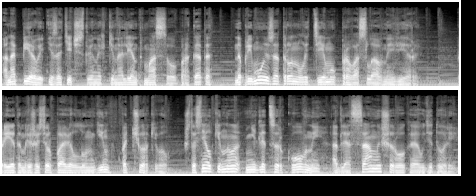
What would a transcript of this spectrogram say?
Она первой из отечественных кинолент массового проката напрямую затронула тему православной веры. При этом режиссер Павел Лунгин подчеркивал, что снял кино не для церковной, а для самой широкой аудитории.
